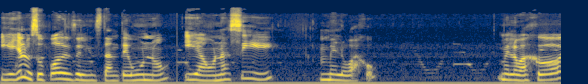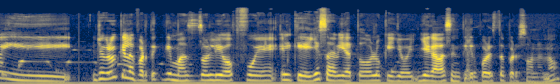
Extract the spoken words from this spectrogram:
Y ella lo supo desde el instante uno y aún así me lo bajó. Me lo bajó y yo creo que la parte que más dolió fue el que ella sabía todo lo que yo llegaba a sentir por esta persona, ¿no?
